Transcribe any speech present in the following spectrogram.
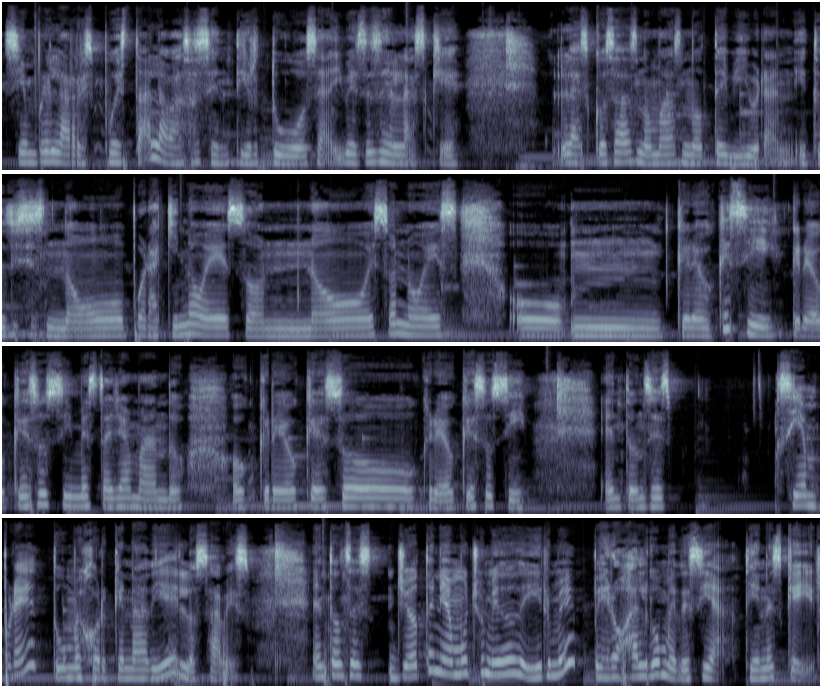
Siempre la respuesta la vas a sentir tú. O sea, hay veces en las que las cosas nomás no te vibran y tú dices, no, por aquí no es, o no, eso no es, o mm, creo que sí, creo que eso sí me está llamando, o creo que eso, creo que eso sí. Entonces, Siempre tú mejor que nadie lo sabes. Entonces yo tenía mucho miedo de irme, pero algo me decía, tienes que ir,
